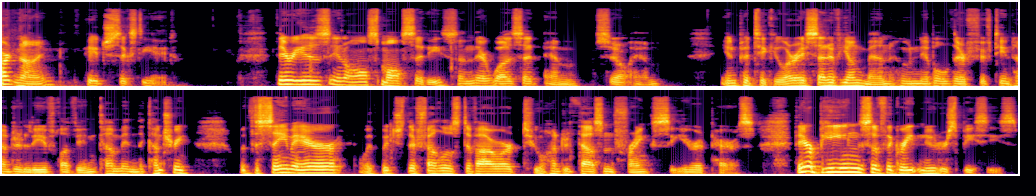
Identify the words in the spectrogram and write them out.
Part 9, page 68. There is in all small cities, and there was at M sur M, in particular, a set of young men who nibble their 1500 livres of income in the country with the same air with which their fellows devour 200,000 francs a year at Paris. They are beings of the great neuter species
